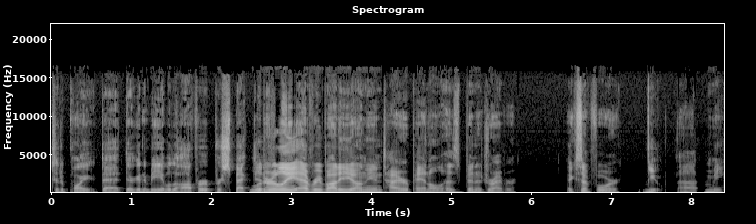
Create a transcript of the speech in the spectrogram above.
to the point that they're going to be able to offer a perspective. Literally everybody on the entire panel has been a driver, except for you. uh, me.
